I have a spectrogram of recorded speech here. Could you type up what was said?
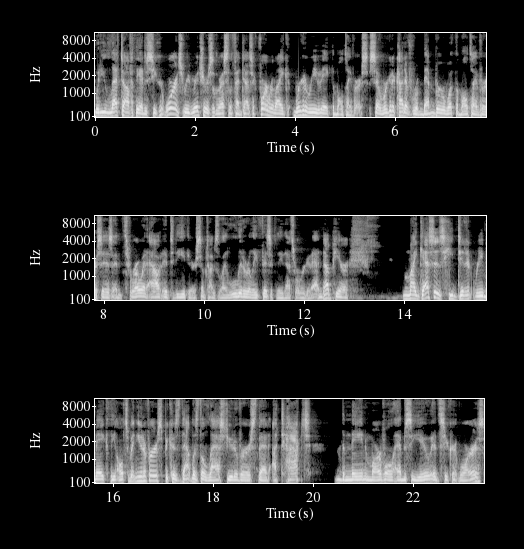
when you left off at the end of Secret Wars, Reed Richards and the rest of the Fantastic Four were like, we're going to remake the multiverse. So we're going to kind of remember what the multiverse is and throw it out into the ether. Sometimes, like literally, physically, that's where we're going to end up here my guess is he didn't remake the Ultimate Universe because that was the last universe that attacked the main Marvel MCU in Secret Wars.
